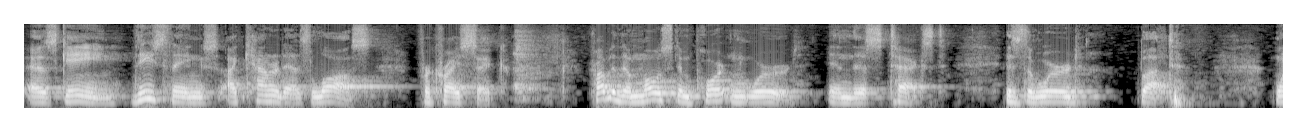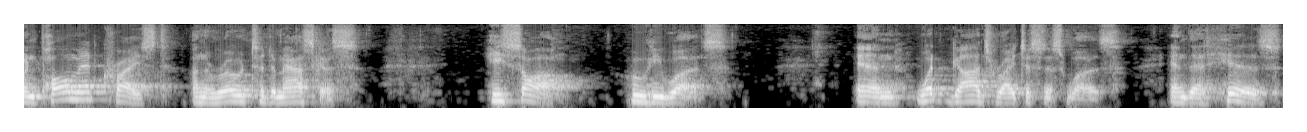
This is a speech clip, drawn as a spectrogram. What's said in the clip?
as gain, these things I counted as loss for Christ's sake. Probably the most important word in this text is the word but. When Paul met Christ on the road to Damascus, he saw who he was and what God's righteousness was, and that his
